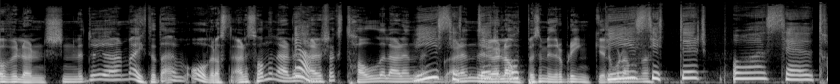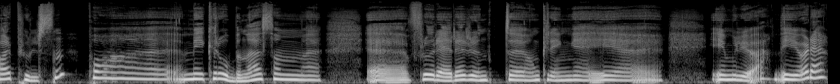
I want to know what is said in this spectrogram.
over lunsjen Du, jeg har merket at det er overraskende. Er det sånn, eller er det, Ja. er det et slags tall, eller er det en, er det en rød rød og- lampe som begynner å blinke? Eller Vi hvordan? sitter og ser, tar pulsen på eh, mikrobene som eh, florerer rundt eh, omkring i, eh, i miljøet. Vi gjør det.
